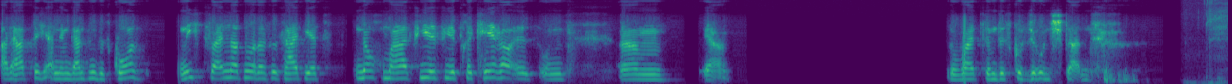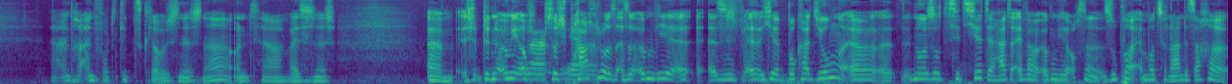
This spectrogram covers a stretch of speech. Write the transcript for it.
da hat sich an dem ganzen Diskurs nichts verändert, nur dass es halt jetzt noch mal viel, viel prekärer ist und ähm, ja, soweit zum Diskussionsstand. Eine andere Antwort gibt es, glaube ich, nicht. Ne? Und ja, weiß ich nicht. Ähm, ich bin irgendwie auch ja, so sprachlos. Ja. Also irgendwie, äh, also äh, hier Burkhard Jung äh, nur so zitiert, der hat einfach irgendwie auch so eine super emotionale Sache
